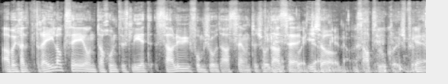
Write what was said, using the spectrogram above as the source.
aber ich habe den Trailer gesehen und da kommt das Lied «Salut» vom Joe Dassin. Und der Joe Dassin ja, ist ja genau. das absolut größte. Genau.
